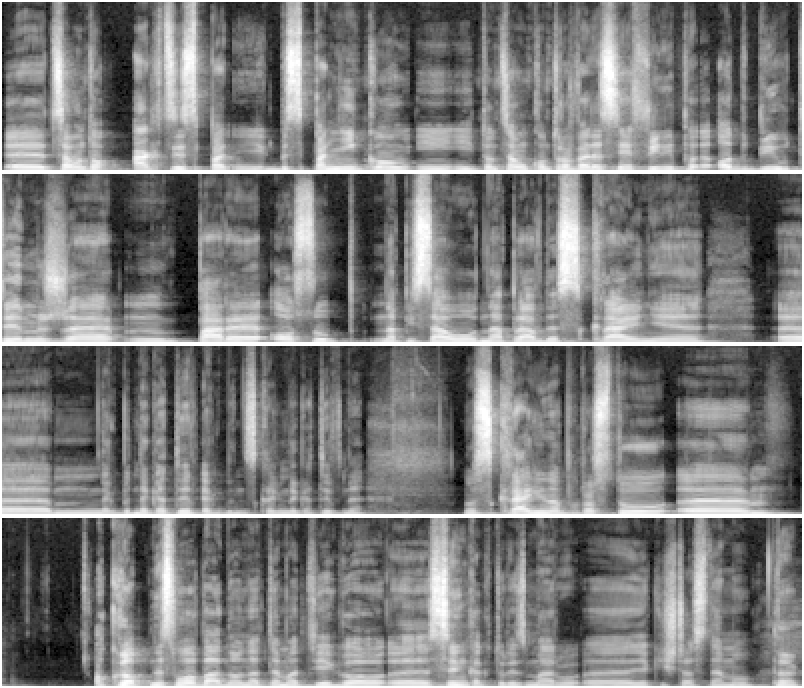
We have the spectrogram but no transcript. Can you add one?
e, całą tą akcję z, jakby z paniką i, i tą całą kontrowersję Filip odbił tym, że m, mm, parę osób napisało naprawdę skrajnie e, jakby, negatyw, jakby skrajnie negatywne no skrajnie no po prostu okropne słowa no, na temat jego e, synka, który zmarł e, jakiś czas temu. Tak.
